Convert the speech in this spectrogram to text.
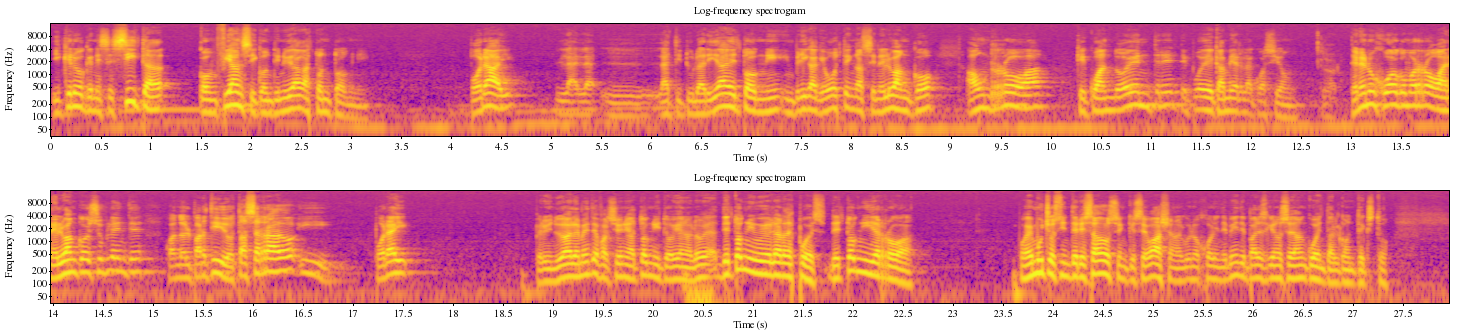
y creo que necesita confianza y continuidad Gastón Togni. Por ahí, la, la- la titularidad de Togni implica que vos tengas en el banco a un Roa que cuando entre te puede cambiar la ecuación. Tener un jugador como Roa en el banco de suplente cuando el partido está cerrado y por ahí pero indudablemente Falcioni a Togni todavía no lo ve. De Togni voy a hablar después, de Togni y de Roa. Porque hay muchos interesados en que se vayan algunos jugadores independientes, parece que no se dan cuenta del contexto.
